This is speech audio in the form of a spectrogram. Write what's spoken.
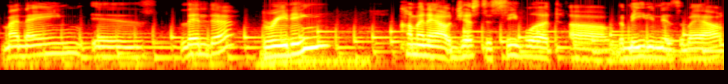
My name is Linda Breeding, coming out just to see what uh, the meeting is about.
